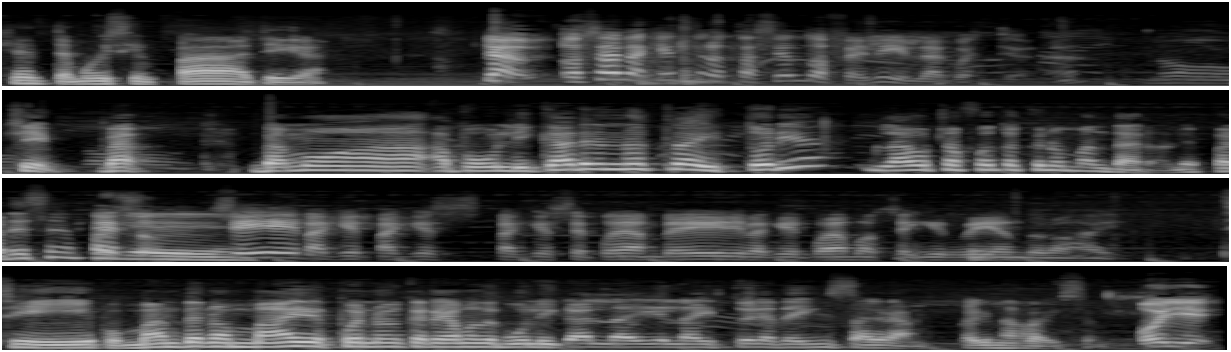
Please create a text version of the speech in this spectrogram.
gente muy simpática. Ya, o sea, la gente lo está haciendo feliz la cuestión. ¿eh? No, Sí, no- va- Vamos a, a publicar en nuestra historia las otras fotos que nos mandaron. ¿Les parece? Para Eso, que... sí, para que, para, que, para que se puedan ver y para que podamos seguir riéndonos ahí. Sí, pues mándenos más y después nos encargamos de publicarla ahí en la historia de Instagram para que nos revisen. Oye,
